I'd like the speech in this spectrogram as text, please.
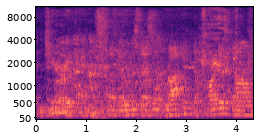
and Jerry has. I noticed that's rocking the hardest dong.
